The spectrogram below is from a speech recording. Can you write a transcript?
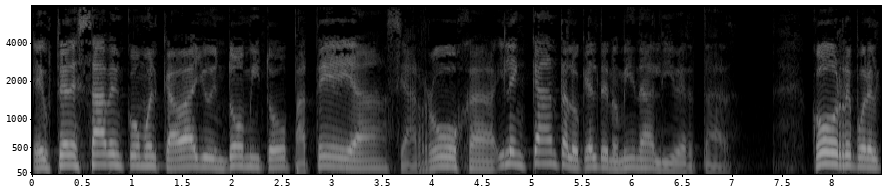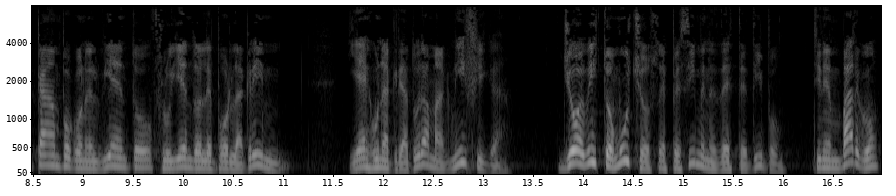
eh, ustedes saben cómo el caballo indómito patea, se arroja y le encanta lo que él denomina libertad. Corre por el campo con el viento fluyéndole por la crin y es una criatura magnífica. Yo he visto muchos especímenes de este tipo. Sin embargo,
